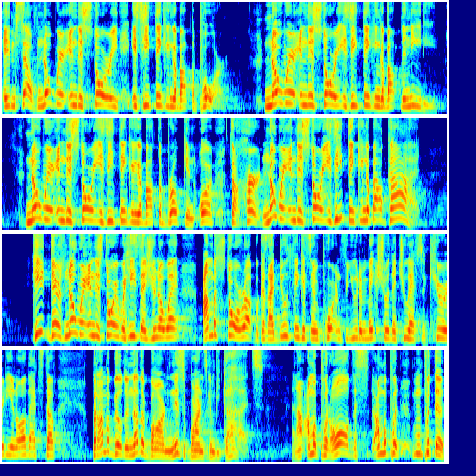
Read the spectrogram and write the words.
himself. Nowhere in this story is he thinking about the poor. Nowhere in this story is he thinking about the needy. Nowhere in this story is he thinking about the broken or the hurt. Nowhere in this story is he thinking about God. He, there's nowhere in this story where he says, you know what, I'm gonna store up because I do think it's important for you to make sure that you have security and all that stuff. But I'm gonna build another barn, and this barn is gonna be God's. And I, am gonna put all this, I'm gonna put, I'm gonna put the,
